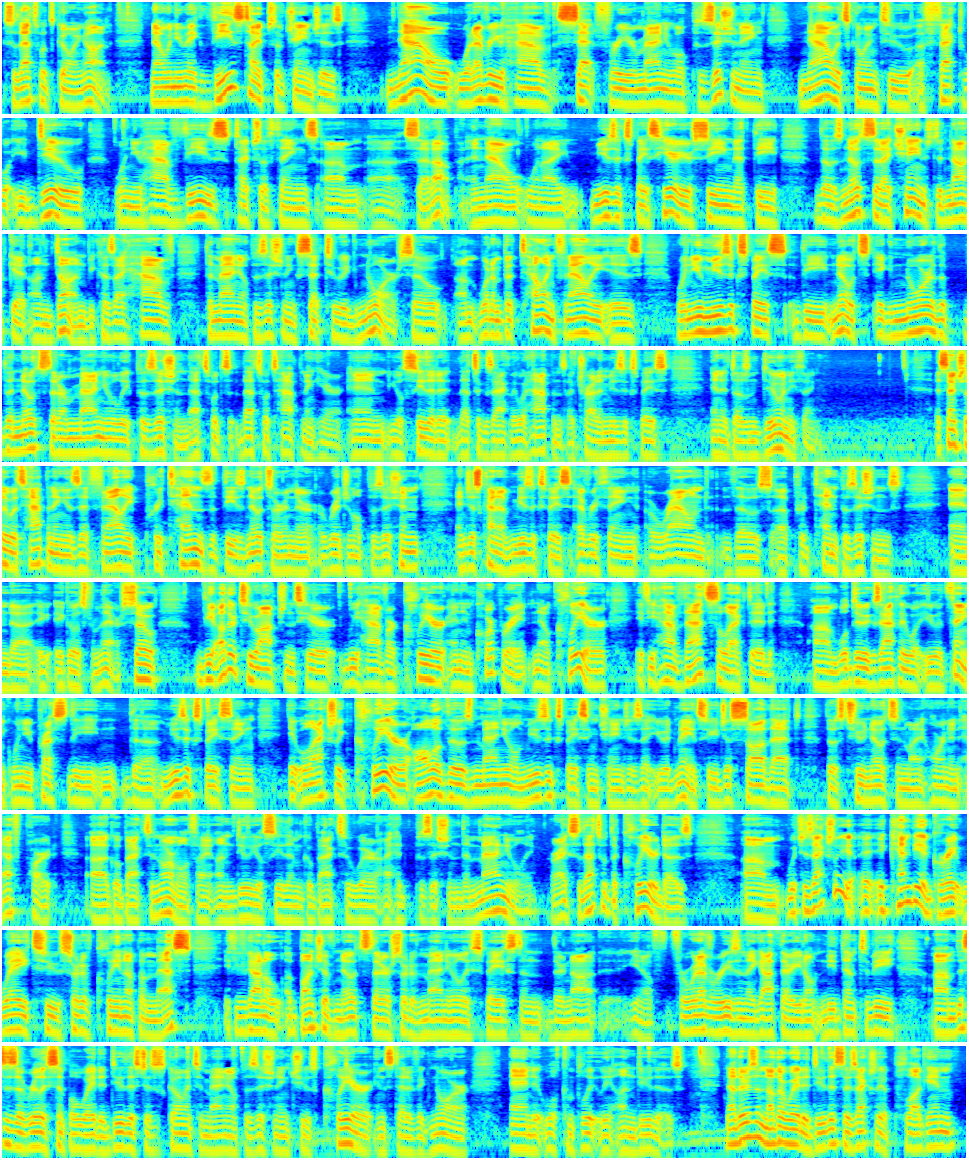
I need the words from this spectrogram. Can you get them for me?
So that's what's going on. Now, when you make these types of changes, now whatever you have set for your manual positioning now it's going to affect what you do when you have these types of things um, uh, set up. And now when I music space here, you're seeing that the those notes that I changed did not get undone because I have the manual positioning set to ignore. So um, what I'm telling Finale is when you music space the notes, ignore the, the notes that are manually positioned. That's what's that's what's happening here. And you'll see that it, that's exactly what happens. I try to music space and it doesn't do anything essentially what's happening is that Finale pretends that these notes are in their original position and just kind of music space everything around those uh, pretend positions and uh, it, it, goes from there. So the other two options here we have are clear and incorporate. Now clear, if you have that selected, um, will do exactly what you would think. When you press the the music spacing, it will actually clear all of those manual music spacing changes that you had made. So you just saw that those two notes in my horn and F part uh, go back to normal. If I undo, you'll see them go back to where I had positioned them manually. Right. So that's what the clear does um, which is actually it can be a great way to sort of clean up a mess if you've got a, a, bunch of notes that are sort of manually spaced and they're not you know for whatever reason they got there you don't need them to be. Um, this is a really simple way to do this. Just go into manual positioning choose clear instead of ignore and it will completely undo those. Now there's another way to do this. There's actually a plugin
